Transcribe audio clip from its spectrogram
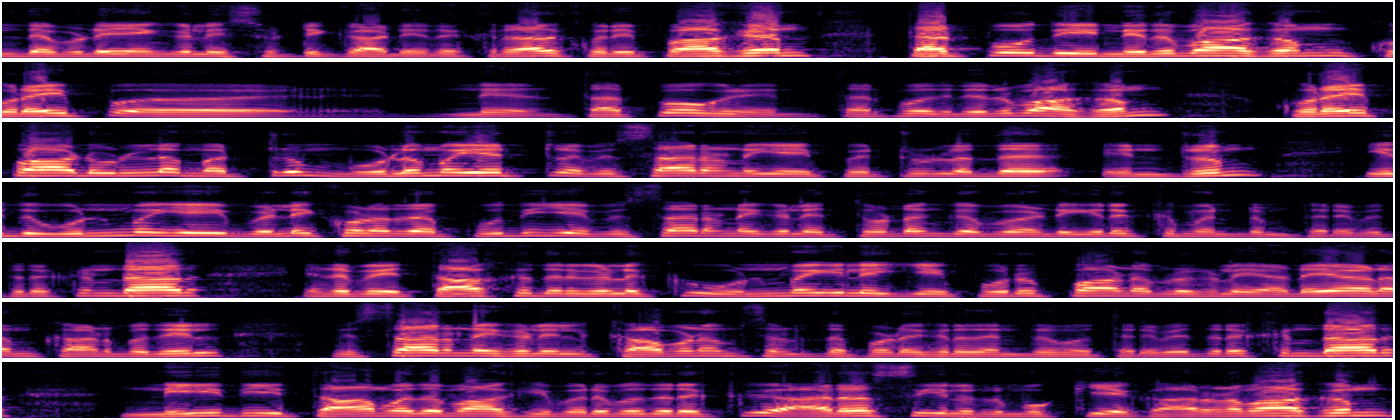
இந்த விடயங்களை சுட்டிக்காட்டியிருக்கிறார். குறிப்பாக தற்போதைய நிர்வாகம் குறைப்பு தற்போது தற்போது நிர்வாகம் குறைபாடுள்ள மற்றும் முழுமையற்ற விசாரணையை பெற்றுள்ளது என்றும் இது உண்மையை வெளிக்கொணர புதிய விசாரணைகளை தொடங்க வேண்டி இருக்கும் என்றும் தெரிவித்திருக்கின்றார். எனவே தாக்குதல்களுக்கு உண்மையிலேயே பொறுப்பானவர்களை அடையாளம் காண்பதில் விசாரணைகளில் கவனம் செலுத்தப்படுகிறது என்றும் தெரிவித்திருக்கின்றார். நீதி தாமதமாகி வருவதற்கு அரசியல் ஒரு முக்கிய காரணமாகும்.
